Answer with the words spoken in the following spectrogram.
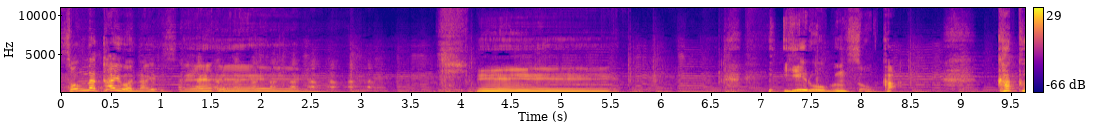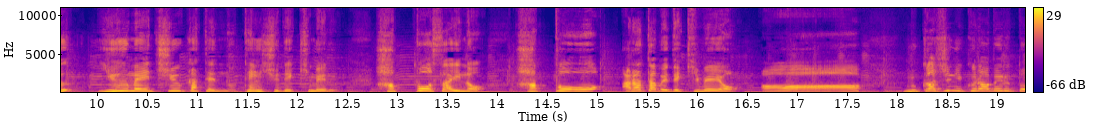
そんな回はないですね。えー、えー、イエロー軍曹か。各有名中華店の店主で決める八宝菜の八宝を改めて決めよう。ああ、昔に比べると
